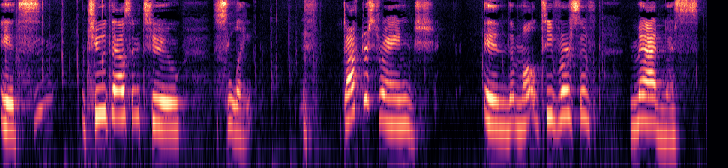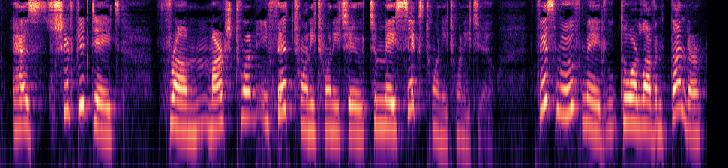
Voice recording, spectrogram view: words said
its 2002 slate. Doctor Strange in the Multiverse of Madness has shifted dates from March 25th, 2022 to May 6th, 2022. This move made Thor Love and Thunder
